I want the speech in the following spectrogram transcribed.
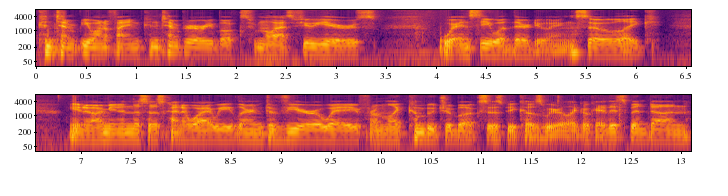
contem- You want to find contemporary books from the last few years, where and see what they're doing. So like. You know, I mean, and this is kind of why we learned to veer away from like kombucha books, is because we were like, okay, this has been done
